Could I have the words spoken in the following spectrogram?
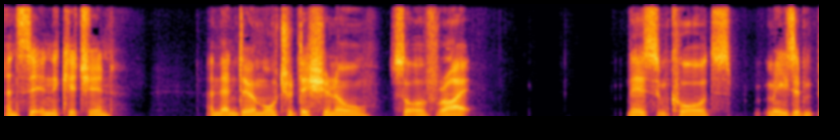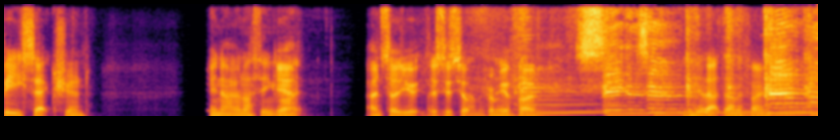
and sit in the kitchen, and then do a more traditional sort of right. There's some chords, me's a B section, you know, and I think Yeah. like And so you this is your, down the from your phone. you hear that down the phone.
